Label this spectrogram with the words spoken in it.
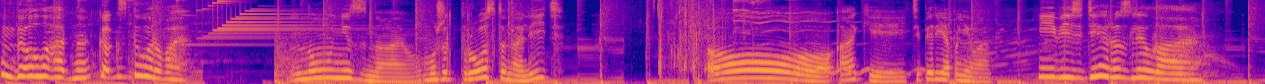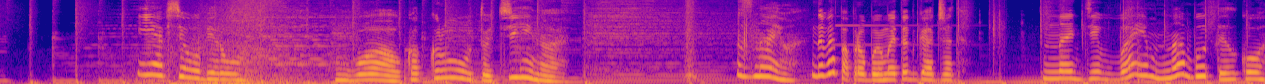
Да ладно, как здорово. Ну, не знаю. Может, просто налить? О, окей, теперь я поняла. И везде разлила. Я все уберу. Вау, как круто, Тина! Знаю, давай попробуем этот гаджет. Надеваем на бутылку.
